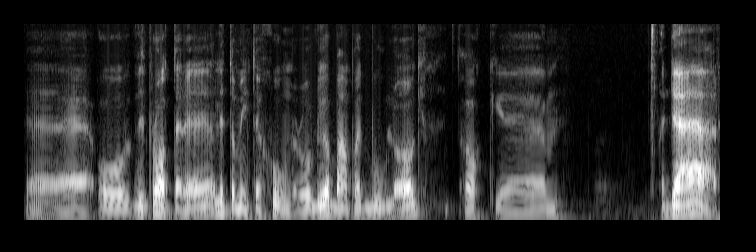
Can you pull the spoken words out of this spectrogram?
Eh, och vi pratade lite om intentioner och då jobbar han på ett bolag. Och eh, där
